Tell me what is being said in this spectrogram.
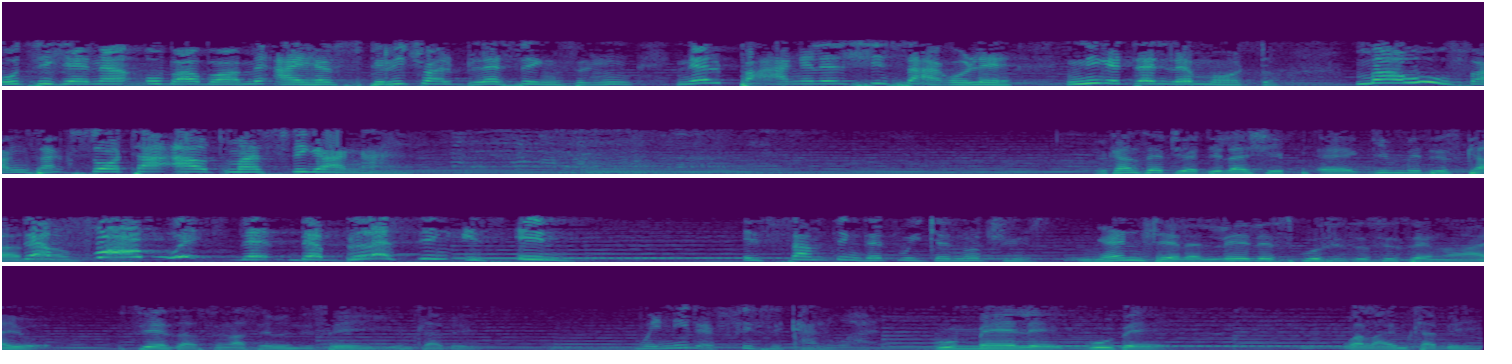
uthi kena ubaba wami i have spiritual blessings Ng- nelibhange lelishisako le nginike teni le moto mawufa ngizakusota out masifika ngayo you can't say to your dealership uh, give me this car the now form which the, the blessing is in is something that we cannot use ngendlela leli sibusiso size ngayo siyenza singasebenziseki emhlabeni. We need a physical one. Kumele kube kwala emhlabeni.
